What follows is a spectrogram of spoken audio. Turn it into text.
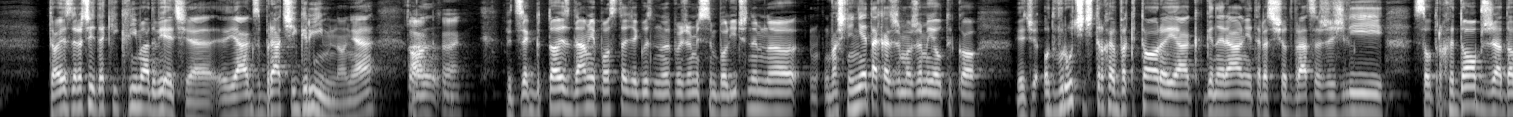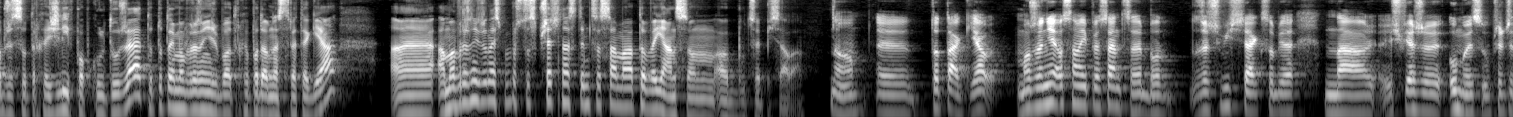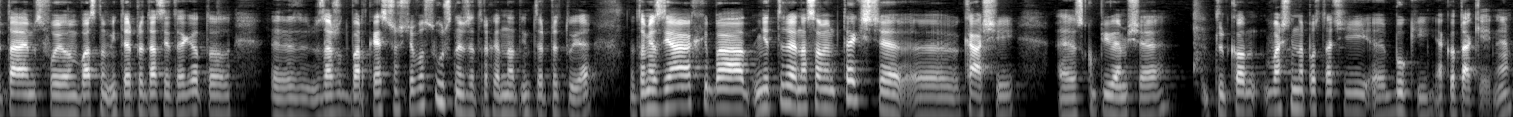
to jest raczej taki klimat, wiecie, jak z braci Grimm, no nie? Tak, On- tak. Więc jakby to jest dla mnie postać jakby na poziomie symbolicznym, no właśnie nie taka, że możemy ją tylko, wiecie, odwrócić trochę wektory, jak generalnie teraz się odwraca, że źli są trochę dobrzy, a dobrzy są trochę źli w popkulturze, to tutaj mam wrażenie, że była trochę podobna strategia, a mam wrażenie, że ona jest po prostu sprzeczna z tym, co sama Tove Jansson o Buce pisała. No, y, to tak, ja może nie o samej piosence, bo rzeczywiście jak sobie na świeży umysł przeczytałem swoją własną interpretację tego, to y, zarzut Bartka jest częściowo słuszny, że trochę nadinterpretuje. Natomiast ja chyba nie tyle na samym tekście y, Kasi skupiłem się, tylko właśnie na postaci Buki jako takiej, nie?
